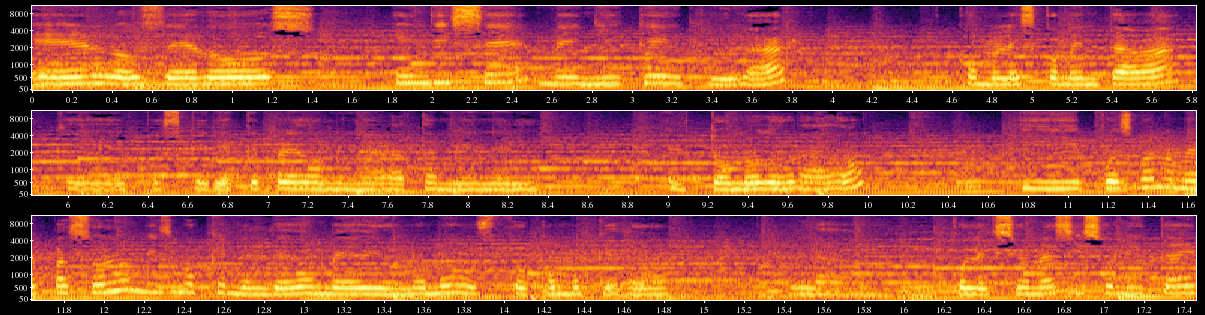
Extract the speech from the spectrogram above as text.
en los dedos índice, meñique y pulgar como les comentaba, que pues quería que predominara también el, tono dorado. Y pues bueno, me pasó lo mismo que en el dedo medio, no me gustó cómo quedó la colección así solita y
